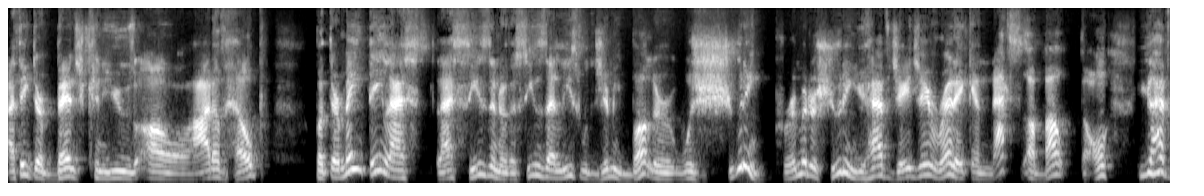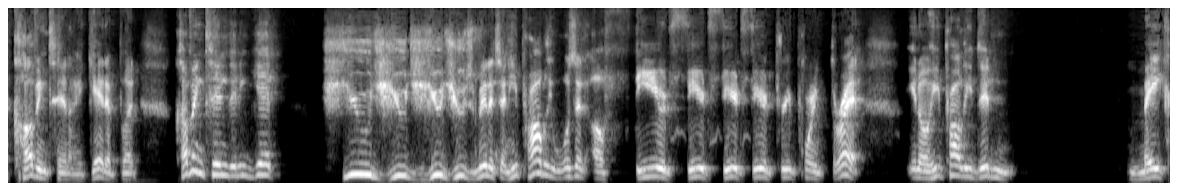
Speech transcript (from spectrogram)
I think their bench can use a lot of help, but their main thing last last season or the seasons at least with Jimmy Butler was shooting, perimeter shooting. You have JJ Redick, and that's about the only you have Covington, I get it, but Covington didn't get huge, huge, huge, huge minutes, and he probably wasn't a feared, feared, feared, feared three point threat. You know, he probably didn't make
